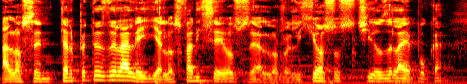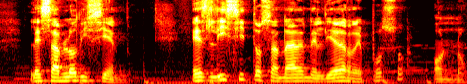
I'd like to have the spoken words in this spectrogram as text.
a los intérpretes de la ley y a los fariseos, o sea, a los religiosos chidos de la época, les habló diciendo, ¿es lícito sanar en el día de reposo o no?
